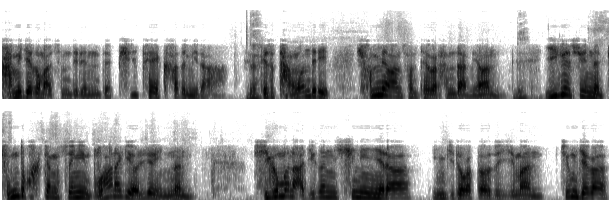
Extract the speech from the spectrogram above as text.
감히 제가 말씀드렸는데 필패의 카드입니다. 네. 그래서 당원들이 현명한 선택을 한다면 네. 이길 수 있는 중도 확장성이 무한하게 열려 있는 지금은 아직은 신인이라 인지도가 떨어지지만 지금 제가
